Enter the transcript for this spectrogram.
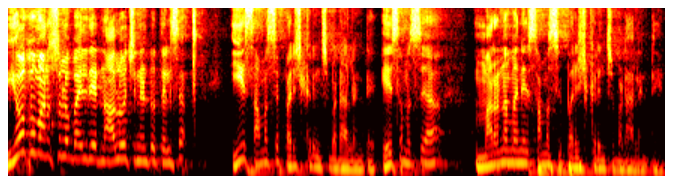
యోబు మనసులో బయలుదేరిన ఆలోచన ఏంటో తెలుసా? ఈ సమస్య పరిష్కరించబడాలంటే. ఏ సమస్య? మరణం అనే సమస్య పరిష్కరించబడాలంటే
